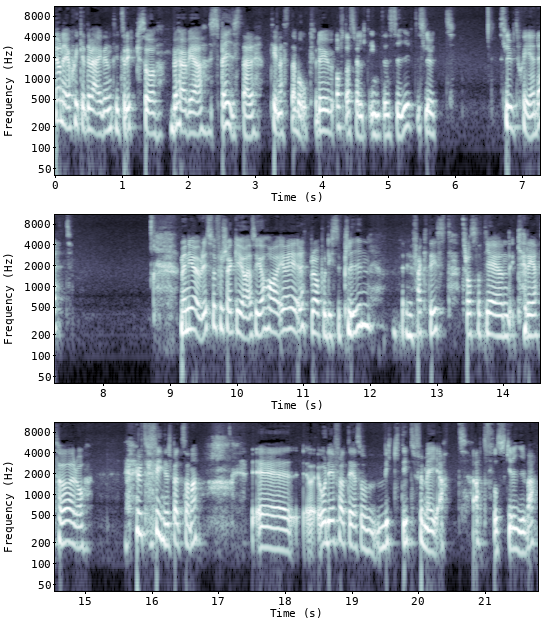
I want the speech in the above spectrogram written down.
Ja, när jag skickat iväg den till tryck så behöver jag space där till nästa bok. För det är oftast väldigt intensivt i slut, slutskedet. Men i övrigt så försöker jag, alltså jag, har, jag är rätt bra på disciplin eh, faktiskt. Trots att jag är en kreatör och ut i fingerspetsarna. Eh, och det är för att det är så viktigt för mig att, att få skriva.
